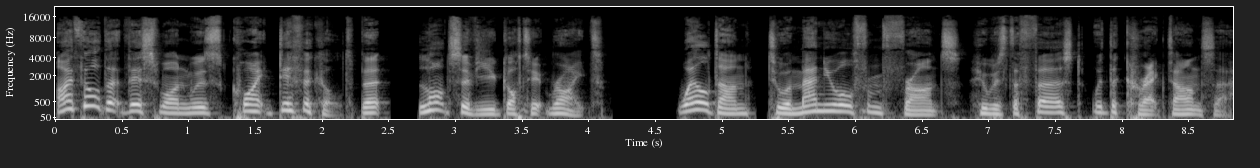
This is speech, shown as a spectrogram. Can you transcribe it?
I thought that this one was quite difficult, but lots of you got it right. Well done to Emmanuel from France, who was the first with the correct answer.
